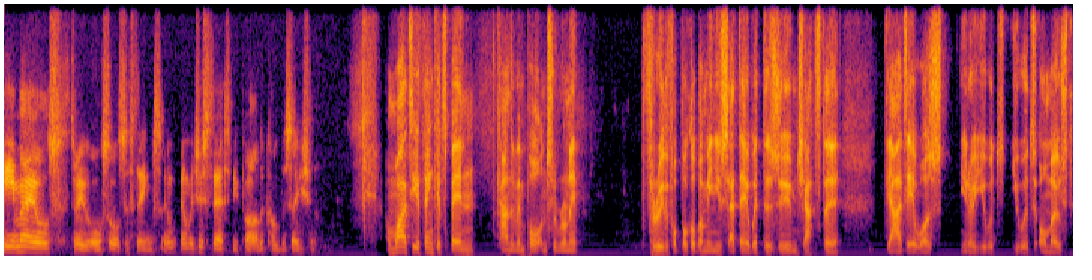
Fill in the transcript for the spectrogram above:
emails, through all sorts of things, and, and we're just there to be part of the conversation. And why do you think it's been kind of important to run it through the football club? I mean, you said there with the Zoom chats, the the idea was, you know, you would you would almost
